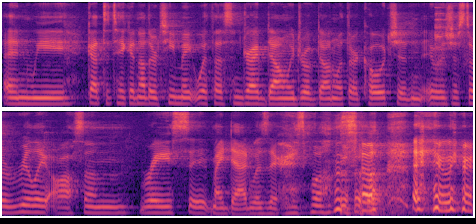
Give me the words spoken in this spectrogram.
and we got to take another teammate with us and drive down. We drove down with our coach, and it was just a really awesome race. It, my dad was there as well, so we were,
